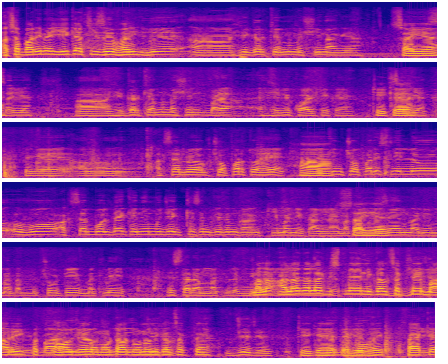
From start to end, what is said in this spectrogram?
अच्छा बारी भाई ये क्या चीज़ है भाई? ये हिगर कैमो मशीन आ गया। सही है। सही है। हिगर कैमो मशीन बड़ा हेवी क्वालिटी का है। ठीक है। क्योंकि अक्सर लोग चॉपर तो है हाँ। लेकिन चॉपर इसलिए लो वो अक्सर बोलते हैं कि नहीं मुझे किस्म किस्म का कीमा निकालना है मतलब डिज़ाइन वाली मतलब छोटी मतली इस तरह मतलब मतलब अलग अलग इसमें निकल सकते हैं बारीक और जो है मोटा दोनों निकल सकते हैं। जी जी। ठीक है तो ये भाई पैक है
